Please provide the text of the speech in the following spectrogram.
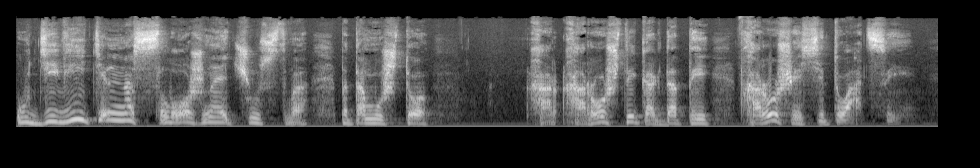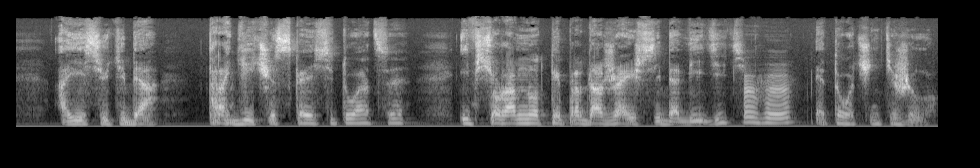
удивительно сложное чувство, потому что хор- хорош ты, когда ты в хорошей ситуации. А если у тебя трагическая ситуация, и все равно ты продолжаешь себя видеть, это очень тяжело.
